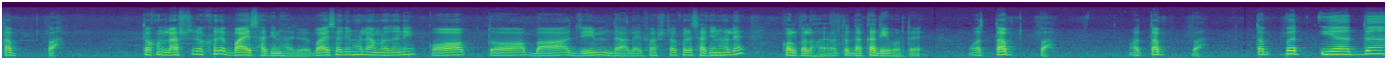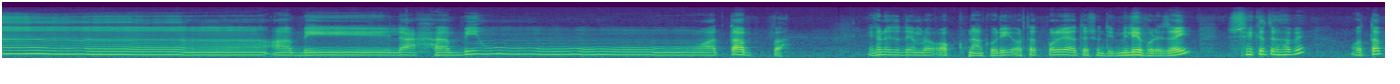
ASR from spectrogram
তাপ তখন লাস্টের অক্ষরে বাই সাকিন হয়ে যাবে। বাই সাকিন হলে আমরা জানি কপ ত, বা, জিম দাল এই ফার্স্ট অক্ষরে সাকিন হলে কলকলা হয়, অর্থাৎ ধাক্কা দিয়ে পড়তে হয়। অতাব্বা অতাব্বা তাব্বাত ইয়াদা আবি ওয়াতাব্বা এখানে যদি আমরা অক না করি, অর্থাৎ পরে হাতে শুধু মিলিয়ে পড়ে যাই, সেক্ষেত্রে হবে অতাপ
